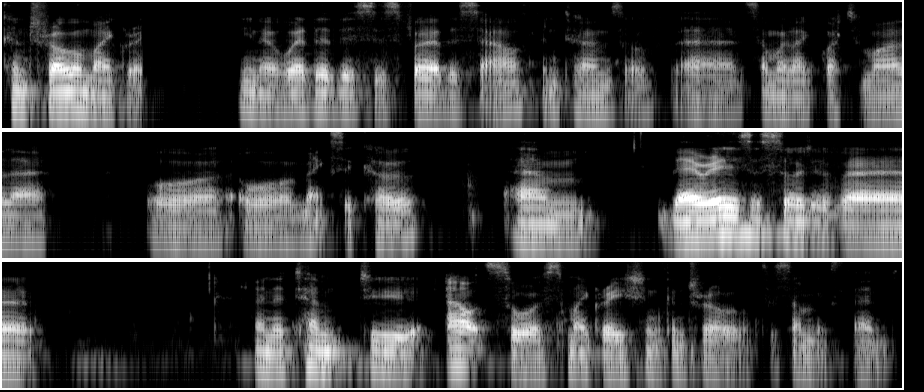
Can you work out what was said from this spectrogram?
control migration. You know, whether this is further south in terms of uh, somewhere like Guatemala or or Mexico, um, there is a sort of a, an attempt to outsource migration control to some extent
